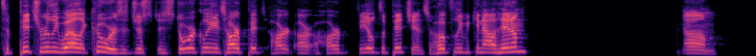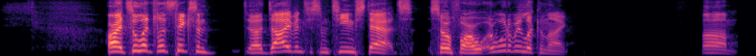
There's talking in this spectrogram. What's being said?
to pitch really well at Coors. It's just historically it's hard pitch hard hard, hard field to pitch in. So hopefully we can out hit them. Um. All right, so let's let's take some uh, dive into some team stats so far. What, are we looking like? Um,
